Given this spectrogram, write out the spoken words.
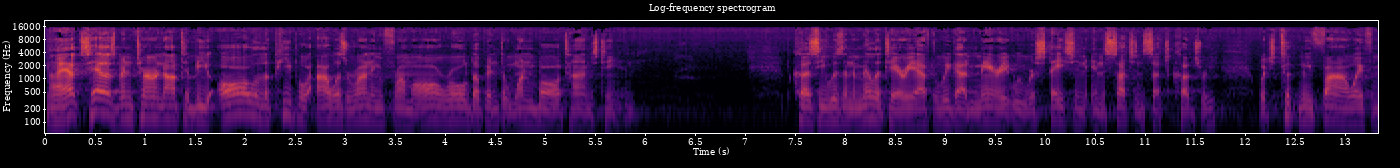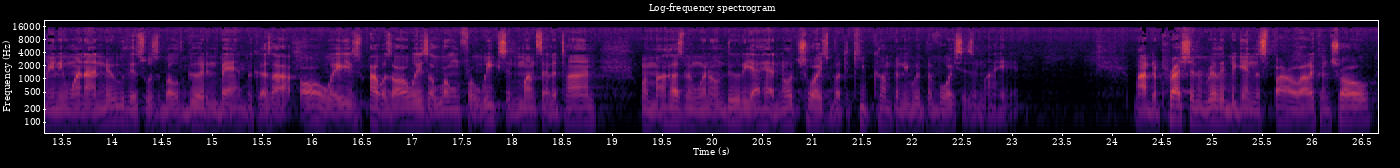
My ex husband turned out to be all of the people I was running from, all rolled up into one ball times 10 because he was in the military after we got married we were stationed in such and such country which took me far away from anyone i knew this was both good and bad because i always i was always alone for weeks and months at a time when my husband went on duty i had no choice but to keep company with the voices in my head my depression really began to spiral out of control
